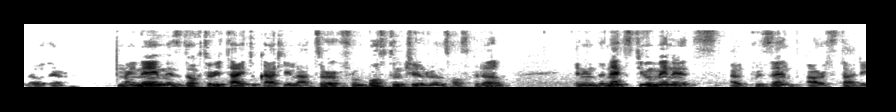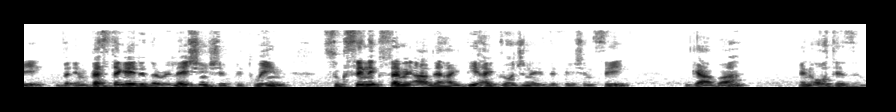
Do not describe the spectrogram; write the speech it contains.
Hello there. My name is Dr. Itay Tokatly-Latzer from Boston Children's Hospital. And in the next few minutes, I'll present our study that investigated the relationship between succinic semialdehyde dehydrogenase deficiency, GABA, and autism.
